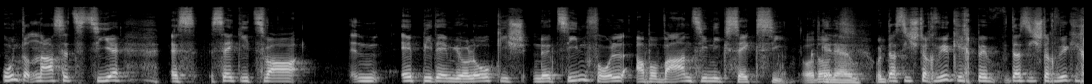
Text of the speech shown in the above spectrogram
unter die Nase zu ziehen. Es sage ich zwar epidemiologisch nicht sinnvoll, aber wahnsinnig sexy, oder? Genau. Und das ist doch wirklich, das ist doch wirklich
